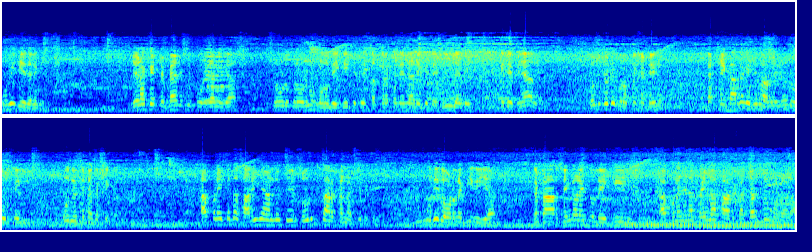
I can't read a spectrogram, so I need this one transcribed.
ਉਹ ਵੀ ਦੇ ਦੇਣਗੇ। ਜਿਹੜਾ ਕਿ ਟਿੱਬਿਆਂ 'ਚ ਕੋਈ ਪੁੱਛਦਾ ਨਹੀਂਗਾ ਕਰੋੜ ਕਰੋੜ ਨੂੰ ਹੁਣ ਵੇਖੀ ਕਿਤੇ 70 ਕਿੱਲੇ ਲੈ ਲਏ, ਕਿਤੇ 20 ਲੈ ਲਏ, ਕਿਤੇ 50 ਲੈ ਲਏ। ਛੋਟੇ ਛੋਟੇ ਗਰੁੱਪ ਛੱਡੇ ਨੇ। ਇਕੱਠੇ ਕਰਨਗੇ ਜਦੋਂ ਅਗਲੇ ਨੂੰ ਲੋੜ ਪੈਗੀ ਉਹਦੇ ਉੱਤੇ ਤਾਂ ਇਕੱਠੇ ਕਰ ਆਪਣੇ ਇੱਕ ਤਾਂ ਸਾਰੇ ਜਾਣਦੇ ਤੇਲ ਸੋਧ ਕਾਰਖਾਨਾ ਚ ਵਿੱਚ ਉਹਦੀ ਦੌੜ ਲੱਗੀ ਹੋਈ ਆ। ਕਟਾਰ ਸਿੰਘ ਵਾਲੇ ਤੋਂ ਲੈ ਕੇ ਆਪਣਾ ਜਿਹੜਾ ਪਹਿਲਾ ਫਾਟਕਾ ਚੜਸੋਂ ਵਾਲਾ,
